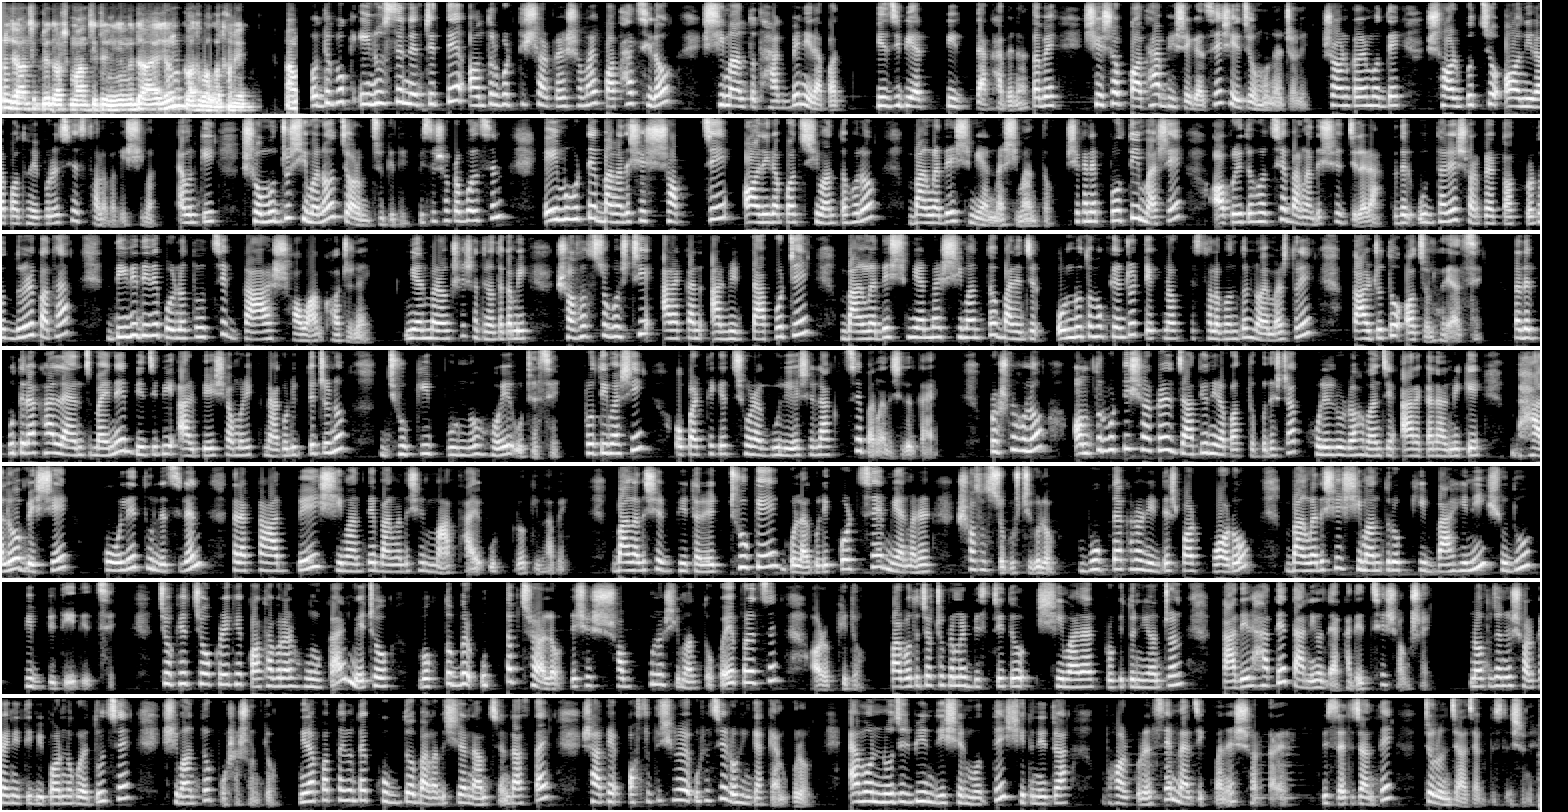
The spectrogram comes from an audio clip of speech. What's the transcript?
নিয়মিত আয়োজন অধ্যাপক ইনুসের নেতৃত্বে অন্তর্বর্তী সরকারের সময় কথা ছিল সীমান্ত থাকবে নিরাপদ বিজিবি আর পিঠ দেখাবে না। তবে সেসব কথা ভেসে গেছে সেই যমুনার জলে। স্মরণকালের মধ্যে সর্বোচ্চ অনিরাপদ হয়ে পড়েছে স্থলভাগের সীমা। এমনকি সমুদ্র সীমানাও চরম ঝুঁকিতে। বিশ্লেষকরা বলছেন, এই মুহূর্তে বাংলাদেশের সবচেয়ে অনিরাপদ সীমান্ত হলো বাংলাদেশ মিয়ানমার সীমান্ত। সেখানে প্রতি মাসে অপহৃত হচ্ছে বাংলাদেশের জেলেরা। তাদের উদ্ধারে সরকারের তৎপরতা দূরের কথা। দিনে দিনে পরিণত হচ্ছে গা সওয়া ঘটনায়। মিয়ানমার অংশে স্বাধীনতাকামী সশস্ত্র গোষ্ঠী আরাকান আর্মির দাপটে বাংলাদেশ মিয়ানমার সীমান্ত বাণিজ্যের অন্যতম কেন্দ্র টেকনফ স্থলবন্দর নয় মাস ধরে কার্যত অচল হয়ে আছে। তাদের পুঁতে রাখা ল্যান্ডমাইনে বিজিবি আর বেসামরিক নাগরিকদের জন্য ঝুঁকিপূর্ণ হয়ে উঠেছে। প্রতি মাসেই ওপার থেকে ছোড়া গুলি এসে লাগছে বাংলাদেশিদের গায়ে। প্রশ্ন হলো, অন্তর্বর্তী সরকারের জাতীয় নিরাপত্তা উপদেষ্টা খলিলুর রহমান যে আরাকান আর্মিকে ভালোবেসে কোলে তুলেছিলেন, তারা কাঁদবে সীমান্তে বাংলাদেশের মাথায় উঠল কীভাবে? বাংলাদেশের ভেতরে ঢুকে গোলাগুলি করছে মিয়ানমারের সশস্ত্র গোষ্ঠীগুলো। বুক দেখানোর নির্দেশ পাওয়ার পরও বাংলাদেশের সীমান্তরক্ষী বাহিনী শুধু বিবৃতি দিচ্ছে। চোখে চোখ রেখে কথা বলার হুঙ্কার, মেঠো বক্তব্যের উত্তাপ ছড়ালো দেশের সবগুলো সীমান্ত হয়ে পড়েছে অরক্ষিত। পার্বত্য চট্টগ্রামের বিস্তৃত সীমানার প্রকৃত নিয়ন্ত্রণ কাদের হাতে তা নিয়েও দেখা দিচ্ছে সংশয়। নতজনের সরকারি নীতি বিপন্ন করে তুলছে সীমান্ত প্রশাসনকেও নিরাপত্তাহীনতায় ক্ষুব্ধ বাংলাদেশিরা নামছেন রাস্তায়, সাথে অস্থিতিশীল হয়ে উঠেছে রোহিঙ্গা ক্যাম্পগুলো। এমন নজিরবিহীন দৃশ্যের মধ্যে শীতনিদ্রা ভর করেছে ম্যাজিক মানের সরকারের। বিস্তারিত জানতে চলুন যাওয়া যাক বিশ্লেষণে।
